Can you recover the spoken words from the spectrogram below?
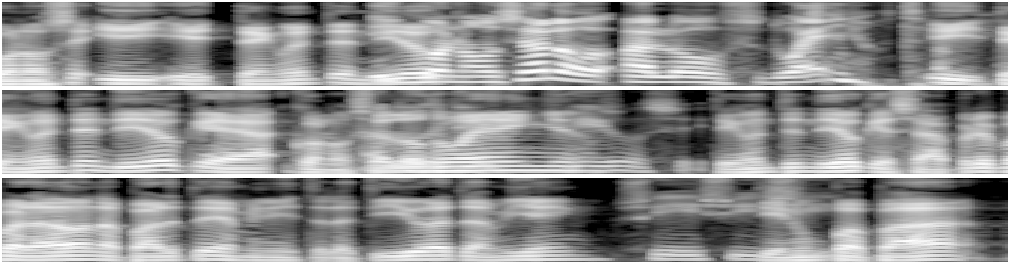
conoce y, y tengo y entendido conoce a, lo- a los dueños. y tengo entendido que ha- conoce A a los los dueños, sí. tengo entendido que se ha preparado en la parte administrativa también, Sí, sí, tiene sí. un papá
